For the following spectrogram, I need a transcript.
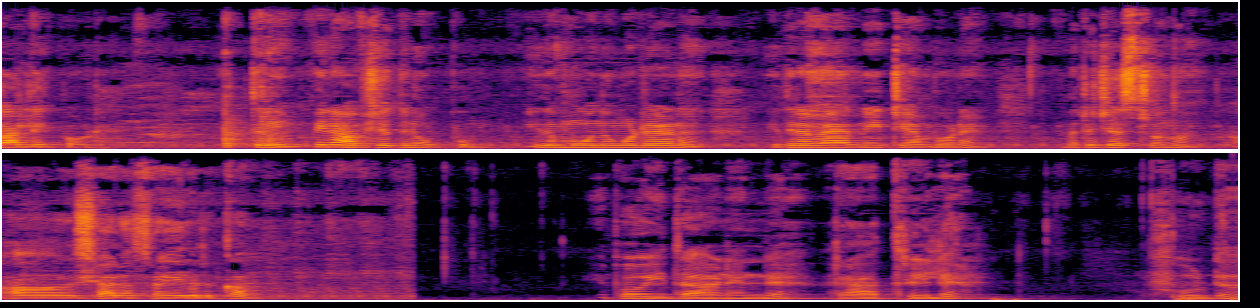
garlic powder ഇത്രയും പിന്നെ ആവശ്യത്തിന് ഉപ്പും. ഇത് മൂന്നും കൂടെയാണ് ഇതിനെ മാരിനേറ്റ് ചെയ്യാൻ പോണേ. എന്നിട്ട് ജസ്റ്റ് ഒന്ന് ഷാലോ ഫ്രൈ ചെയ്തെടുക്കാം. ഇപ്പോൾ ഇതാണ് എന്റെ രാത്രിയിലെ ഫുഡ്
